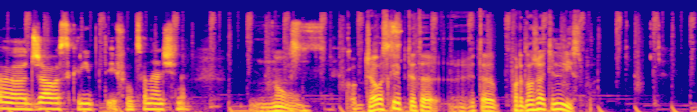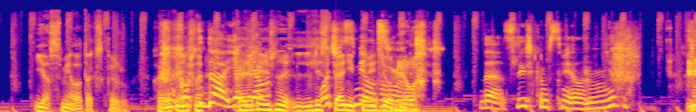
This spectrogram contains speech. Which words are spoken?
JavaScript и функциональщина? Ну, как JavaScript это, это продолжатель Lisp. Я смело так скажу. Хотя, ну, конечно, да, я, хотя, я конечно, лиспяне передернули. Да, слишком смело, нет? Ну,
